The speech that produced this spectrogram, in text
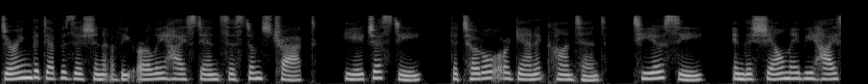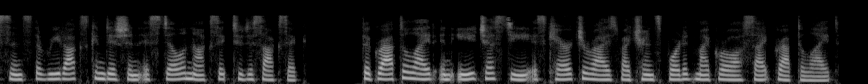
During the deposition of the early high stand systems tract, EHST, the total organic content, TOC, in the shale may be high since the redox condition is still anoxic to dysoxic. The graptolite in EHST is characterized by transported microoffsite graptolite,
